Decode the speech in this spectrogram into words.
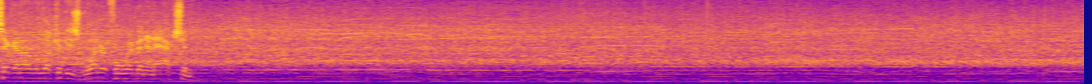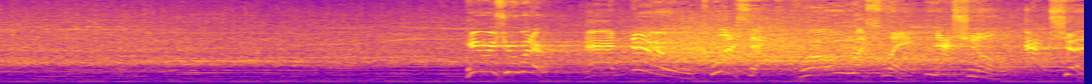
Let's take another look at these wonderful women in action. Here is your winner and new classic pro wrestling national action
